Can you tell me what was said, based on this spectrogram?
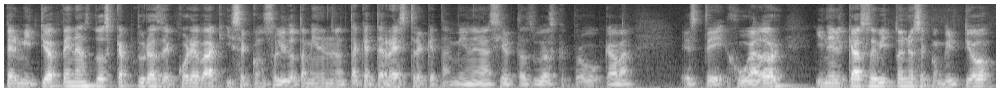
permitió apenas dos capturas de coreback y se consolidó también en el ataque terrestre, que también eran ciertas dudas que provocaba este jugador. Y en el caso de Bitonio se convirtió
